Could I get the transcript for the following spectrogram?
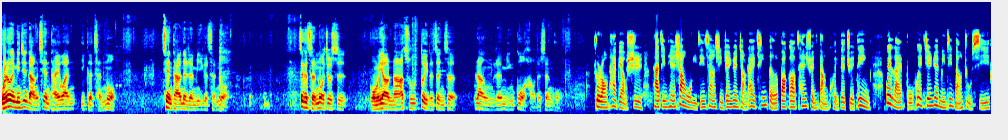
我认为民进党欠台湾一个承诺，欠台湾的人民一个承诺。这个承诺就是我们要拿出对的政策，让人民过好的生活。朱荣泰表示，他今天上午已经向行政院长赖清德报告参选党魁的决定，未来不会兼任民进党主席，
